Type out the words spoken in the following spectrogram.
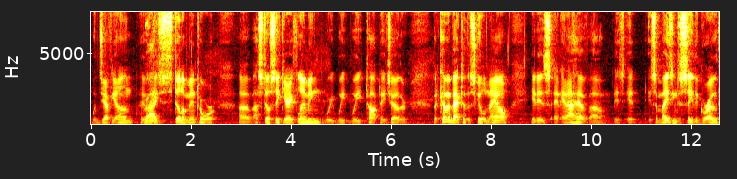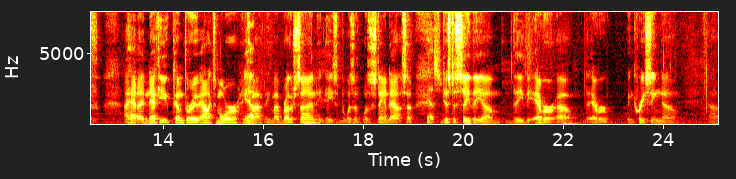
with Jeff Young, who Right. he's still a mentor. Uh, I still see Gary Fleming. We, we we talk to each other, but coming back to the school now, it is and, and I have um, it's it it's amazing to see the growth. I had a nephew come through, Alex Moore. He's, Yep. my, he's my brother's son. He he's, was a, was a standout. So Yes. just to see the um, the the ever uh, the ever increasing uh, uh,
